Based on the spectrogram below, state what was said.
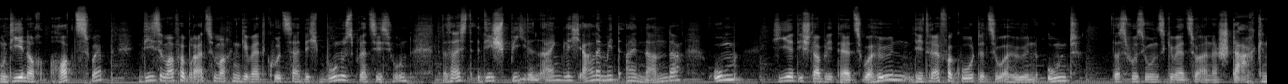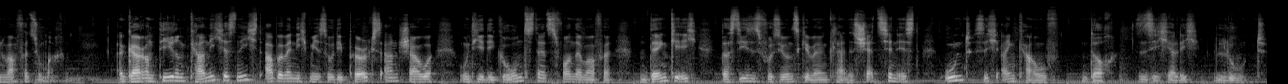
Und hier noch Hot Swap. Diese Waffe breit zu machen gewährt kurzzeitig Bonuspräzision. Das heißt, die spielen eigentlich alle miteinander, um hier die Stabilität zu erhöhen, die Trefferquote zu erhöhen und das Fusionsgewehr zu einer starken Waffe zu machen. Garantieren kann ich es nicht, aber wenn ich mir so die Perks anschaue und hier die Grundstats von der Waffe, denke ich, dass dieses Fusionsgewehr ein kleines Schätzchen ist und sich ein Kauf doch sicherlich lohnt.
